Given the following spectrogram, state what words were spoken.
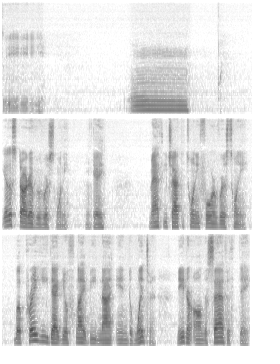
see. Mm, yeah, let's start over verse 20. Okay? Matthew chapter 24 and verse 20. But pray ye that your flight be not in the winter, neither on the Sabbath day.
